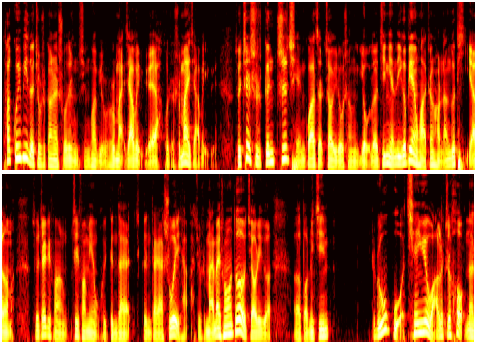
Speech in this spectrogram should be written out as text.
它规避的就是刚才说的这种情况，比如说买家违约呀，或者是卖家违约。所以这是跟之前瓜子交易流程有了今年的一个变化，正好南哥体验了嘛。所以在这方这方面，我会跟大家跟大家说一下，就是买卖双方都要交这个呃保证金。如果签约完了之后，那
